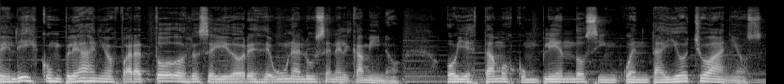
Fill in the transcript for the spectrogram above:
Feliz cumpleaños para todos los seguidores de Una Luz en el Camino. Hoy estamos cumpliendo 58 años.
